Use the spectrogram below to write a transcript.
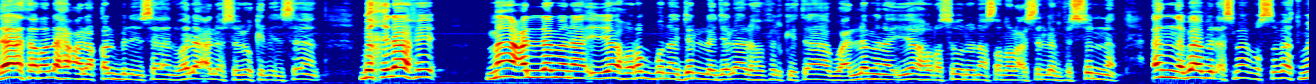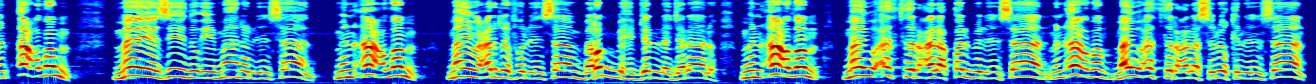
لا أثر لها على قلب الإنسان ولا على سلوك الإنسان. بخلاف ما علمنا إياه ربنا جل جلاله في الكتاب وعلمنا إياه رسولنا صلى الله عليه وسلم في السنة أن باب الأسماء والصفات من أعظم ما يزيد إيمان الإنسان من أعظم ما يعرف الإنسان بربه جل جلاله. من أعظم ما يؤثر على قلب الإنسان من أعظم ما يؤثر على سلوك الإنسان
